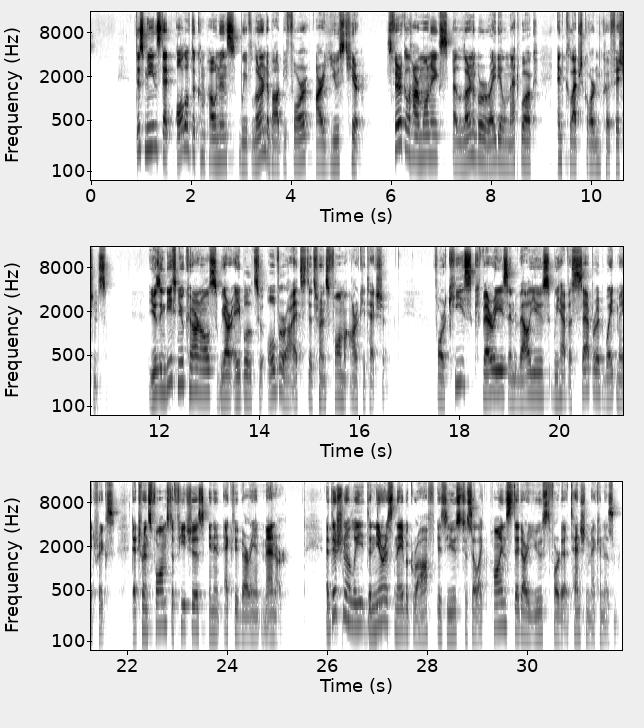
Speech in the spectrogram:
This means that all of the components we've learned about before are used here spherical harmonics, a learnable radial network, and Clebsch-Gordan coefficients. Using these new kernels, we are able to override the transformer architecture. For keys, queries, and values, we have a separate weight matrix that transforms the features in an equivariant manner. Additionally, the nearest neighbor graph is used to select points that are used for the attention mechanism.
